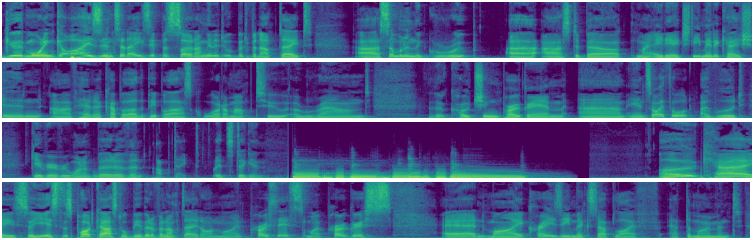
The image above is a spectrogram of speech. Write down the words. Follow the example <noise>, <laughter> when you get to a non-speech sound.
Good morning, guys. In today's episode, I'm going to do a bit of an update. Uh, someone in the group uh, asked about my ADHD medication. I've had a couple of other people ask what I'm up to around the coaching program. Um, and so I thought I would give everyone a bit of an update. Let's dig in. Okay, so yes, this podcast will be a bit of an update on my process, my progress, and my crazy mixed up life at the moment.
